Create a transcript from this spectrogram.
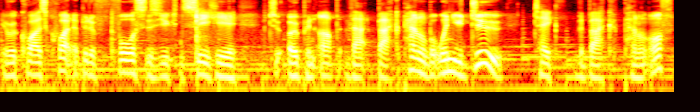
It requires quite a bit of force as you can see here to open up that back panel, but when you do take the back panel off,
